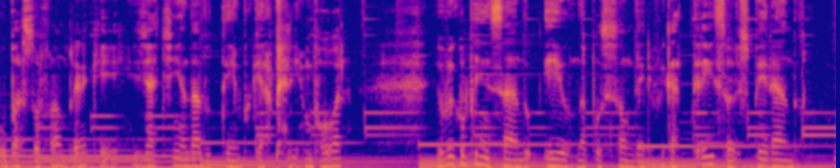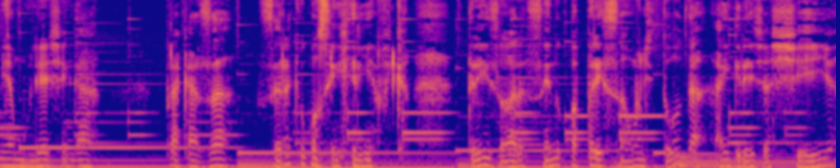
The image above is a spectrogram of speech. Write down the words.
O pastor falando para ele que já tinha dado tempo, que era para ele ir embora. Eu fico pensando, eu na posição dele, ficar três horas esperando minha mulher chegar para casar, será que eu conseguiria ficar três horas sendo com a pressão de toda a igreja cheia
